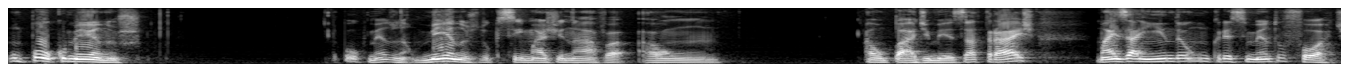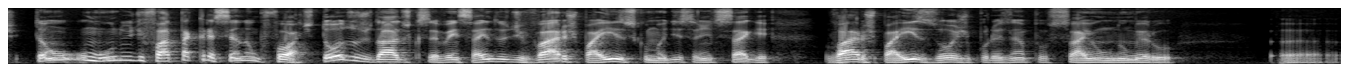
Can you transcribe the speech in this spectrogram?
Um pouco menos pouco menos não, menos do que se imaginava há um, há um par de meses atrás, mas ainda um crescimento forte. Então, o mundo de fato está crescendo forte. Todos os dados que você vem saindo de vários países, como eu disse, a gente segue vários países. Hoje, por exemplo, saiu um número uh,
